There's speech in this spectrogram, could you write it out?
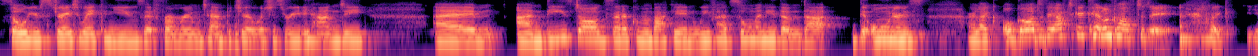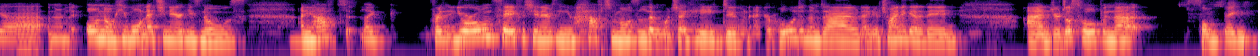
So you straight away can use it from room temperature, which is really handy. Um, and these dogs that are coming back in, we've had so many of them that the owners are like, oh God, do they have to get kennel cough today? And you're like, yeah. And they're like, oh no, he won't let you near his nose. And you have to like for your own safety and everything, you have to muzzle them, which I hate mm. doing. And you're holding them down and you're trying to get it in, and you're just hoping that something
